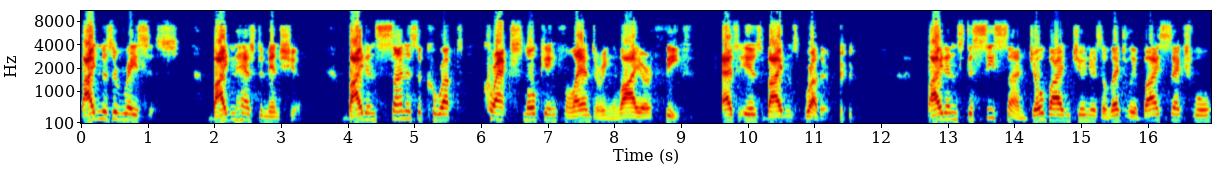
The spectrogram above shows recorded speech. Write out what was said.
Biden is a racist. Biden has dementia. Biden's son is a corrupt, crack smoking, philandering, liar, thief, as is Biden's brother. Biden's deceased son, Joe Biden Jr., is allegedly a bisexual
